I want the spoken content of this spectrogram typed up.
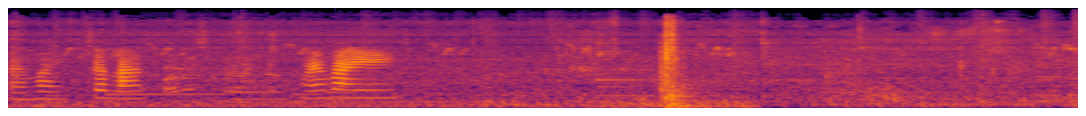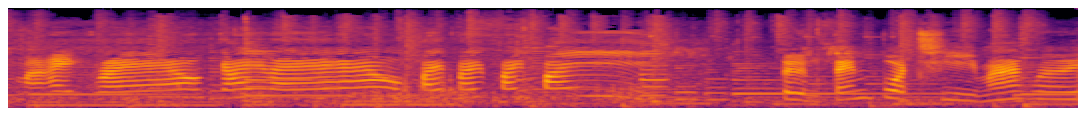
บายบายเจอกันบายบายมาอีกแล้วใกล้แล้ว ไปไปไปไปตื่นเต้นปวดฉี่มากเลย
